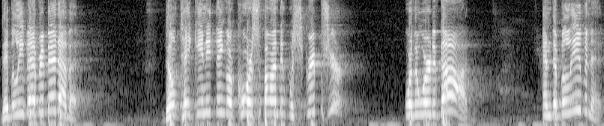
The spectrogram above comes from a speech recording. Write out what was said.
they believe every bit of it. Don't take anything or correspond it with Scripture or the Word of God. And they're believing it.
